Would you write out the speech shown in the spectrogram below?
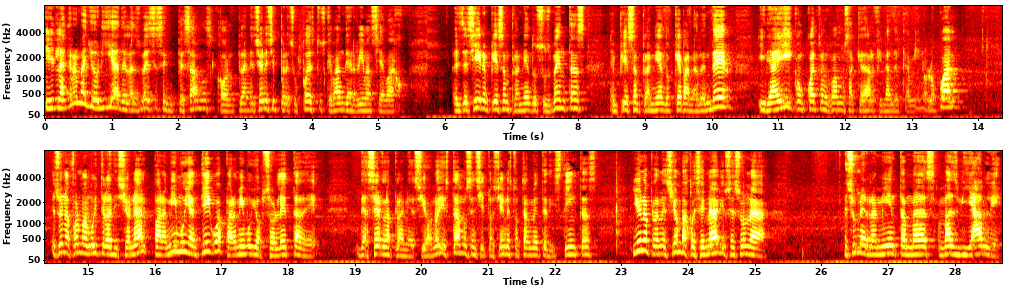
Y la gran mayoría de las veces empezamos con planeaciones y presupuestos que van de arriba hacia abajo. Es decir, empiezan planeando sus ventas, empiezan planeando qué van a vender y de ahí con cuánto nos vamos a quedar al final del camino. Lo cual es una forma muy tradicional, para mí muy antigua, para mí muy obsoleta de, de hacer la planeación. Hoy estamos en situaciones totalmente distintas y una planeación bajo escenarios es una, es una herramienta más, más viable,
